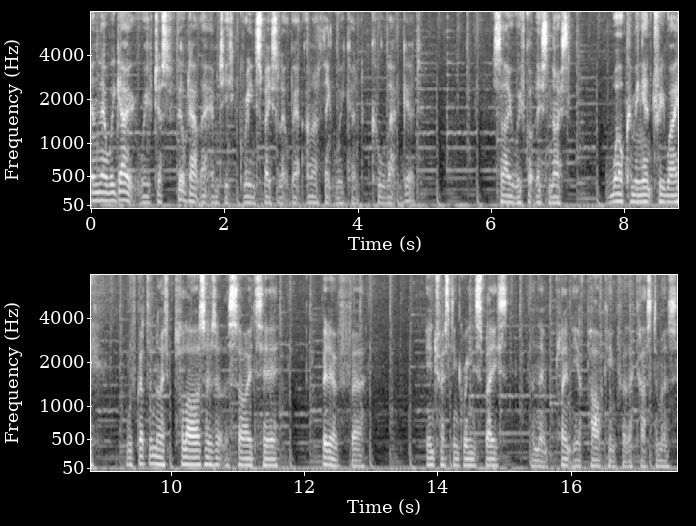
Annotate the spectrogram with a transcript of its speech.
And there we go, we've just filled out that empty green space a little bit and I think we can call that good. So we've got this nice welcoming entryway, we've got the nice plazas at the sides here, a bit of uh, interesting green space and then plenty of parking for the customers.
